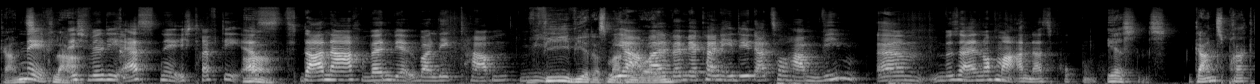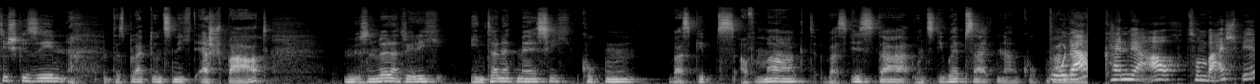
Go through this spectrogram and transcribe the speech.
Ganz Nee, klar. ich will die erst, nee, ich treffe die Ah. erst danach, wenn wir überlegt haben, wie. wie wir das machen ja, weil wollen. wenn wir keine Idee dazu haben, wie, ähm, müssen wir nochmal anders gucken. Erstens, ganz praktisch gesehen, das bleibt uns nicht erspart, müssen wir natürlich internetmäßig gucken, was gibt's auf dem Markt, was ist da, uns die Webseiten angucken. Oder können wir auch zum Beispiel,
